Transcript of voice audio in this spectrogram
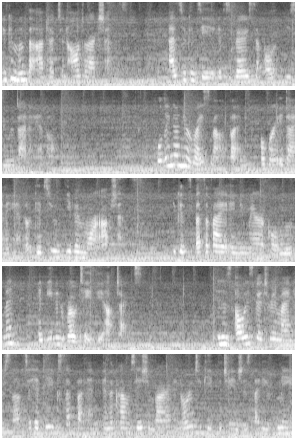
You can move the object in all directions. As you can see, it is very simple using the Dyna handle. Holding down your right mouse button over a Dyna handle gives you even more options. You can specify a numerical movement and even rotate the object. It is always good to remind yourself to hit the Accept button in the conversation bar in order to keep the changes that you've made.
